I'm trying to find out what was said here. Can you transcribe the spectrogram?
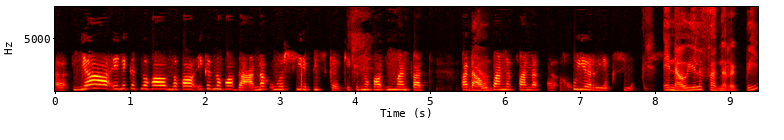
uh, ja, en ek is nogal nogal ek is nogal daarna oor seepies kyk. Ek is nogal iemand wat wat ja. hou van van 'n uh, goeie reeks seepies. En nou jy van rugby?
